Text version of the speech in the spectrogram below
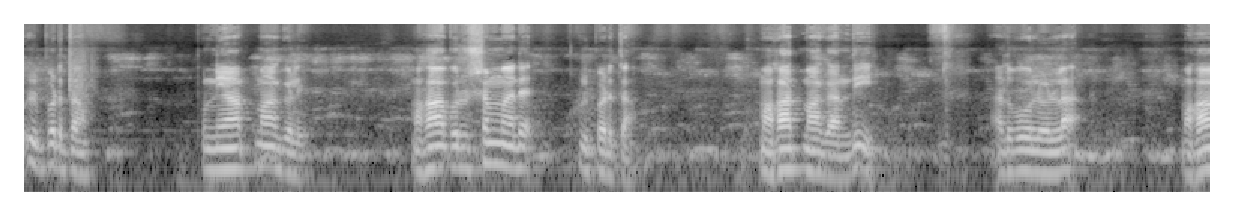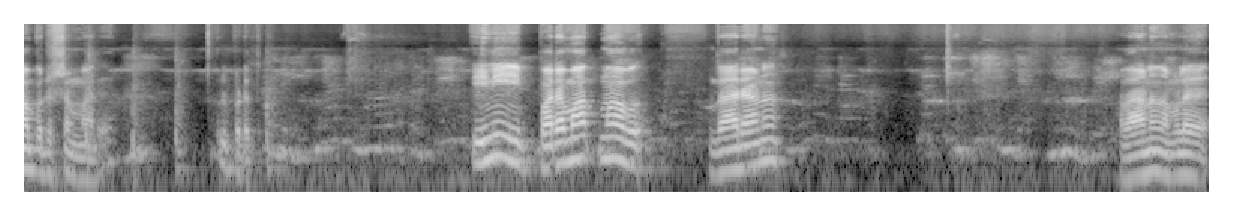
ഉൾപ്പെടുത്താം? പുണ്യാത്മാക്കളിൽ മഹാപുരുഷന്മാരെ ഉൾപ്പെടുത്താം. മഹാത്മാഗാന്ധി അതുപോലുള്ള മഹാപുരുഷന്മാരെ ഉൾപ്പെടുത്താം. ഇനി പരമാത്മാവ് ഇതാരാണ്? അതാണ് നമ്മളെ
